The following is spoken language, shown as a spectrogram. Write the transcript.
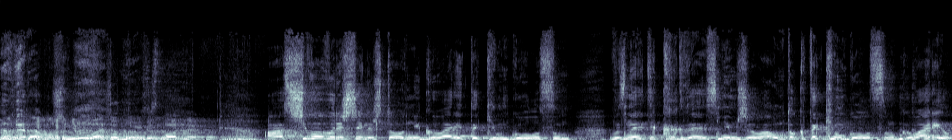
Да, потому что не платят. да. Бесплатно, я понял. А с чего вы решили, что он не говорит таким голосом? Вы знаете, когда я с ним жила, он только таким голосом говорил.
